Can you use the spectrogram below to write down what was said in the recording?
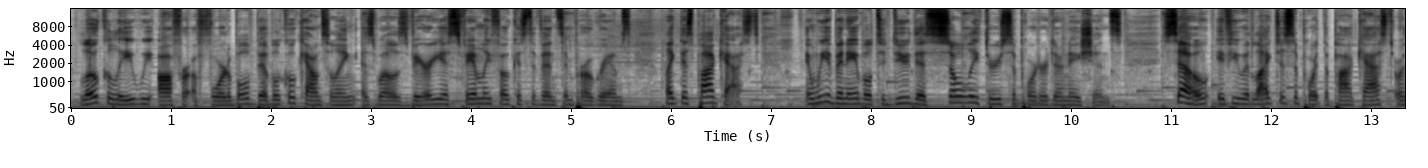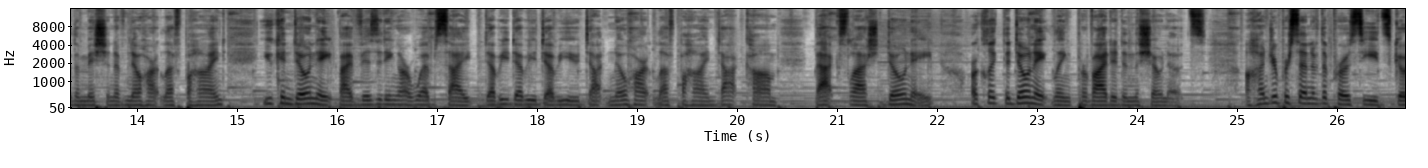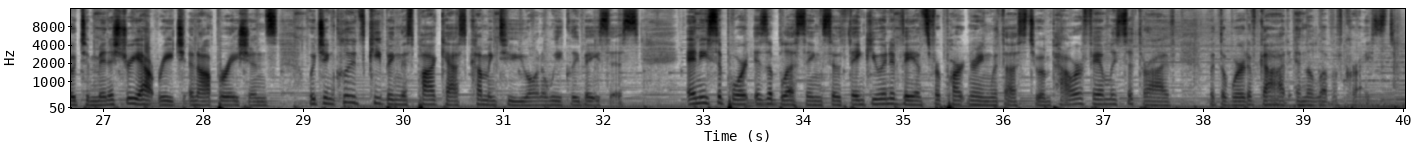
Locally, we offer affordable biblical counseling as well as various family focused events and programs like this podcast. And we have been able to do this solely through supporter donations. So, if you would like to support the podcast or the mission of No Heart Left Behind, you can donate by visiting our website, www.noheartleftbehind.com backslash donate, or click the donate link provided in the show notes. 100% of the proceeds go to ministry outreach and operations, which includes keeping this podcast coming to you on a weekly basis. Any support is a blessing, so thank you in advance for partnering with us to empower families to thrive with the Word of God and the love of Christ.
